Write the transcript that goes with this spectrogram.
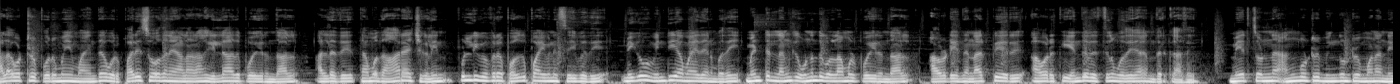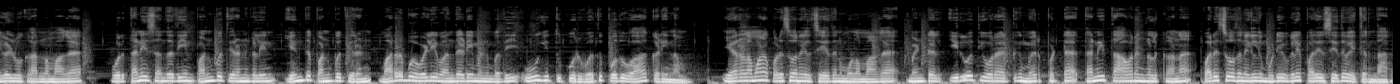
அளவற்ற பொறுமையும் வாய்ந்த ஒரு பரிசோதனையாளராக இல்லாது போயிருந்தால் அல்லது தமது ஆராய்ச்சிகளின் புள்ளி விவர பகுப்பாய்வினை செய்வது மிகவும் இன்றியமையாது என்பதை மென்டல் நன்கு உணர்ந்து கொள்ளாமல் போயிருந்தால் அவருடைய இந்த நற்பேறு அவருக்கு எந்த விதத்திலும் உதவியாக இருந்திருக்காது. மேற்சொன்ன அங்குன்றும் இங்குன்றுமான நிகழ்வு காரணமாக ஒரு தனி சந்ததியின் பண்பு திறன்களின் எந்த பண்பு திறன் மரபு வழி வந்தடையும் என்பதை ஊகித்து கூறுவது பொதுவாக கடினம். ஏராளமான பரிசோதனைகள் செய்ததன் மூலமாக மென்டல் இருபத்தி ஓராயிரத்துக்கும் மேற்பட்ட தனி தாவரங்களுக்கான பரிசோதனைகளின் முடிவுகளை பதிவு செய்து வைத்திருந்தார்.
